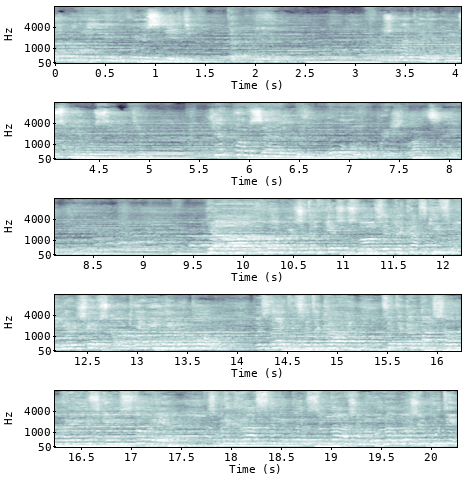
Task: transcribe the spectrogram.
ви мені поясніть. Ви живете в якомусь своєму світі. Як вам взагалі в голову прийшла ця ідея? Я е, прочитав п'єсу свого земляка з це така, це така наша українська історія з прекрасними персонажами. Вона може бути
